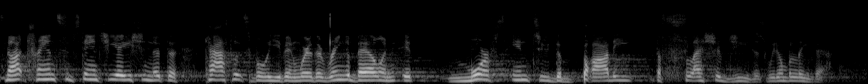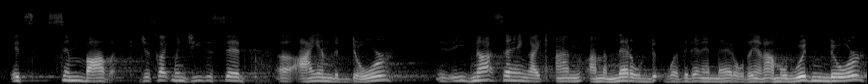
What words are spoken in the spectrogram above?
It's not transubstantiation that the Catholics believe in, where they ring a bell and it morphs into the body, the flesh of Jesus. We don't believe that. It's symbolic. Just like when Jesus said, uh, I am the door, he's not saying, like, I'm, I'm a metal, well, they didn't have metal then, I'm a wooden door.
